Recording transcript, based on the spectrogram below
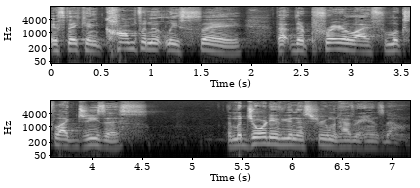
if they can confidently say that their prayer life looks like Jesus, the majority of you in this room would have your hands down.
